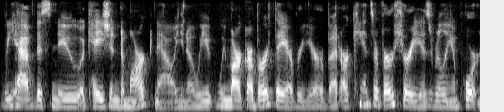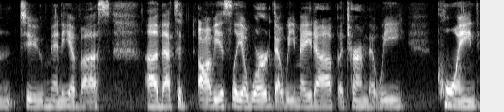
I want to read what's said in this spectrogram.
we have this new occasion to mark now. You know, we, we mark our birthday every year, but our cancerversary is really important to many of us. Uh, that's a, obviously a word that we made up, a term that we coined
